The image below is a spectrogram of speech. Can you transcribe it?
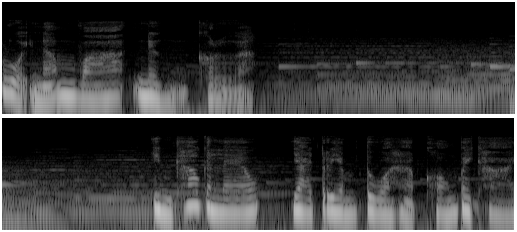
กล้วยน้ำว้าหนึ่งเครือ อิ่มข้าวกันแล้ว ยายเตรียมตัวหาบของไปขาย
